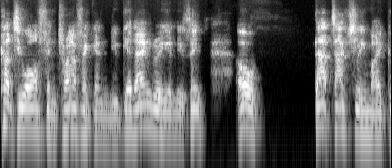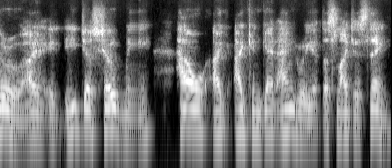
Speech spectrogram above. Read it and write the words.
cuts you off in traffic and you get angry and you think, oh, that's actually my guru. I he just showed me how I, I can get angry at the slightest thing.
